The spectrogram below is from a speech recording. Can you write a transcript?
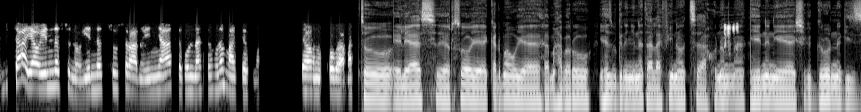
ብቻ ያው የነሱ ነው የነሱ ስራ ነው። የእኛ ከጎናችን ሆነ ማገዝ ነው። የአሁኑ ፕሮግራማት አቶ ኤልያስ እርስዎ የቀድሞው የማህበሩ የህዝብ ግንኙነት ኃላፊ ኖት። አሁንም ይህንን የሽግግሩን ጊዜ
